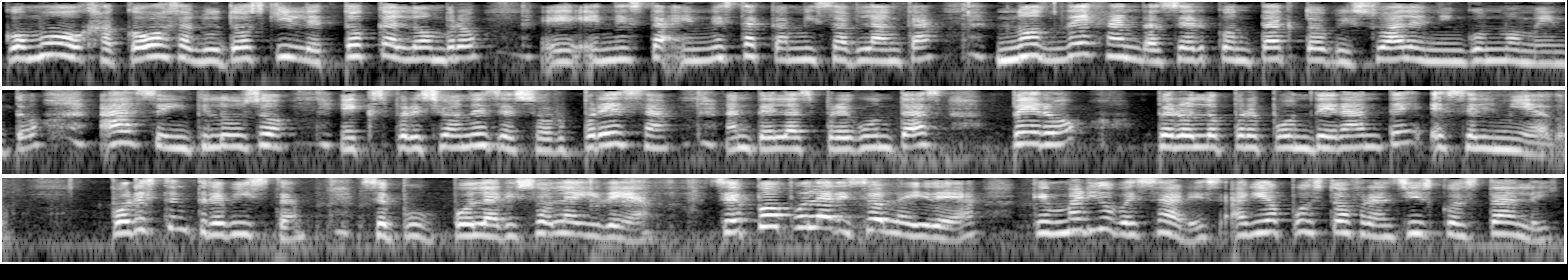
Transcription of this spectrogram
cómo Jacobo Saludowski le toca el hombro eh, en, esta, en esta camisa blanca, no dejan de hacer contacto visual en ningún momento, hace incluso expresiones de sorpresa ante las preguntas, pero, pero lo preponderante es el miedo. Por esta entrevista se popularizó la idea, se popularizó la idea que Mario Besares había puesto a Francisco Stanley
